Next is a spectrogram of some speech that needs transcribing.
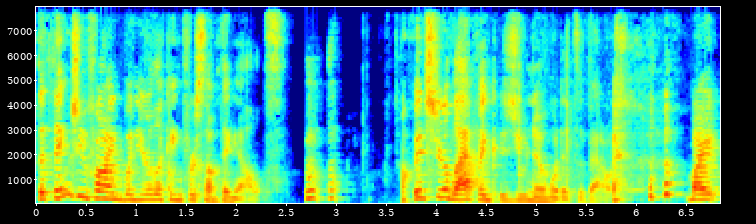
the things you find when you're looking for something else. Which you're laughing because you know what it's about. My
